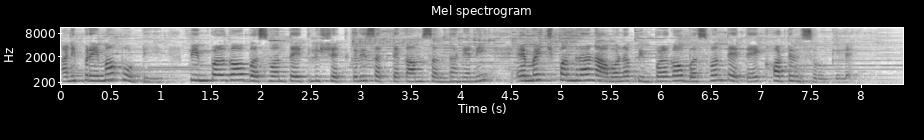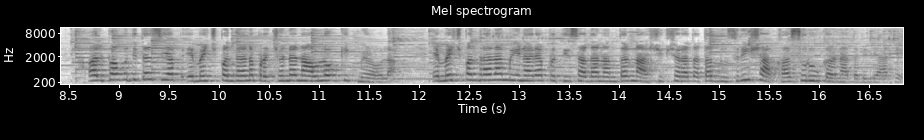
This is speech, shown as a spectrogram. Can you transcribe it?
आणि प्रेमापोटी पिंपळगाव बसवंत येथील शेतकरी सत्यकाम संधान यांनी एम एच पंधरा नावानं पिंपळगाव बसवंत येथे एक हॉटेल सुरू केले. अल्पावधीतच या एम एच पंधरानं प्रचंड नावलौकिक मिळवला. एम एच पंधराला मिळणाऱ्या प्रतिसादानंतर नाशिक शहरात आता दुसरी शाखा सुरू करण्यात आलेली आहे.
